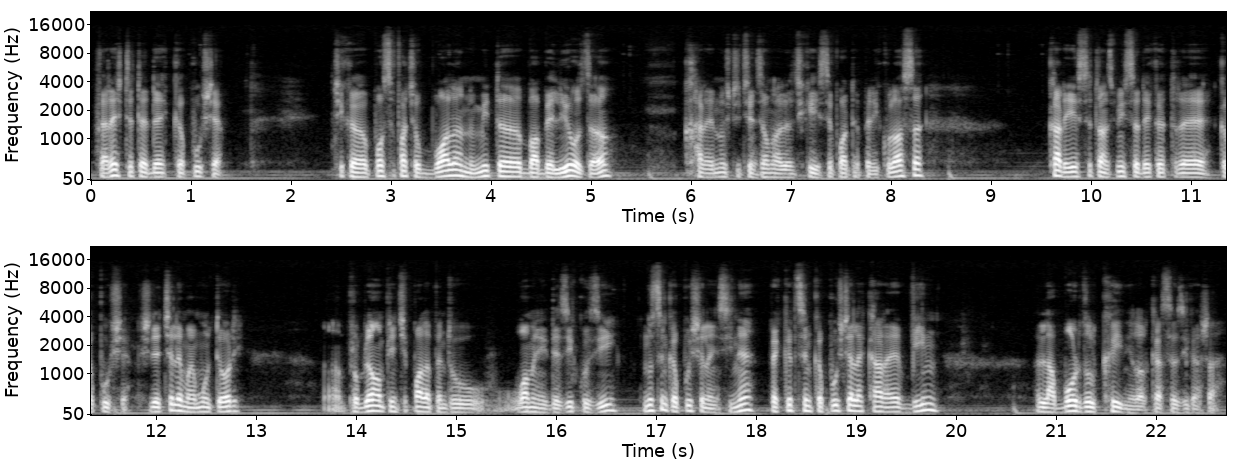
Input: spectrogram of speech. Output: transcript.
ferește-te de căpușe. Ci că poți să faci o boală numită babelioză care nu știu ce înseamnă alergie, că este foarte periculoasă, care este transmisă de către căpușe. Și de cele mai multe ori, uh, problema principală pentru oamenii de zi cu zi nu sunt căpușele în sine, pe cât sunt căpușele care vin la bordul câinilor, ca să zic așa.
